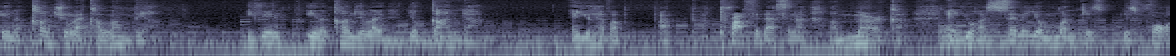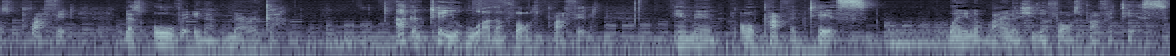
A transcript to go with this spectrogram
in a country like Colombia, if you're in, in a country like Uganda and you have a, a, a prophet that's in a, America and you are sending your money to this, this false prophet that's over in America, I can tell you who are the false prophet. Amen. Or prophetess. When in the Bible, she's a false prophetess.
